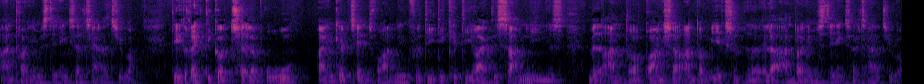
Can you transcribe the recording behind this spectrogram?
andre investeringsalternativer. Det er et rigtig godt tal at bruge, egenkapitalens forretning, fordi de kan direkte sammenlignes med andre brancher, andre virksomheder eller andre investeringsalternativer.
